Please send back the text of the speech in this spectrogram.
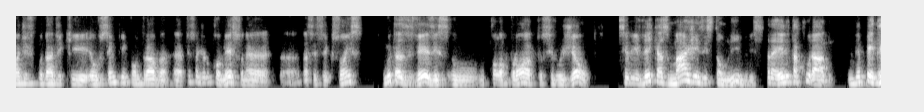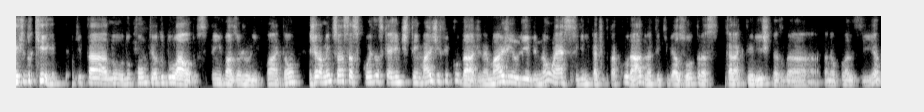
uma dificuldade que eu sempre encontrava, é, principalmente no começo né, das ressecções. Muitas vezes, o, o coloprocto, o cirurgião, se ele vê que as margens estão livres, para ele está curado independente do que está no, no, conteúdo do laudo, se tem invasão de linfar. Então, geralmente são essas coisas que a gente tem mais dificuldade, né? Margem livre não é significativo que está curado, né? Tem que ver as outras características da, da neoplasia.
